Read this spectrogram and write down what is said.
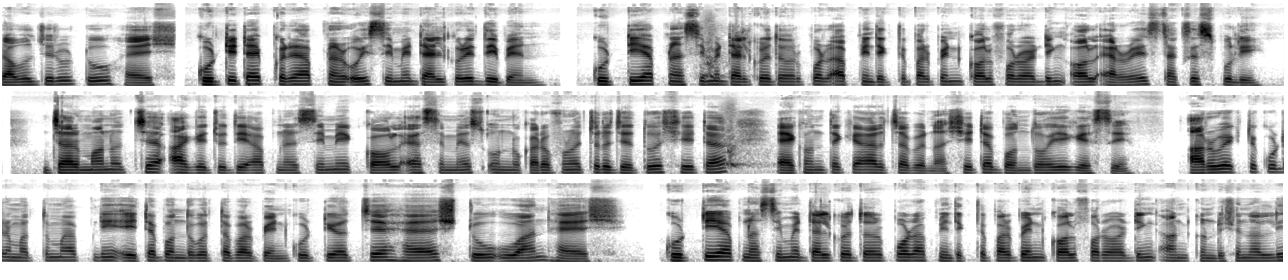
double zero two hash কোডটি টাইপ করে আপনার ওই সিমে ডায়াল করে দিবেন। কোডটি আপনার সিমে ডায়াল করে দেওয়ার পর আপনি দেখতে পারবেন call forwarding all erasure successfully যার মান হচ্ছে আগে যদি আপনার সিমে কল এস এম এস অন্য কারও ফোনে চলে যেত, সেটা এখন থেকে আর যাবে না, সেটা বন্ধ হয়ে গেছে। আরও একটা কোডের মাধ্যমে আপনি এইটা বন্ধ করতে পারবেন। কোডটি হচ্ছে হ্যাশ টু ওয়ান হ্যাশ কোডটি আপনার সিমে ডায়াল করে দেওয়ার পর আপনি দেখতে পারবেন call forwarding unconditionally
